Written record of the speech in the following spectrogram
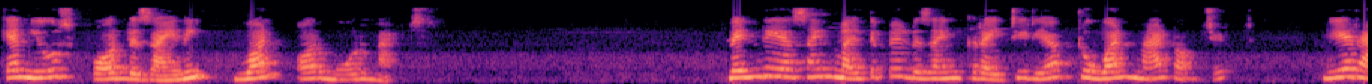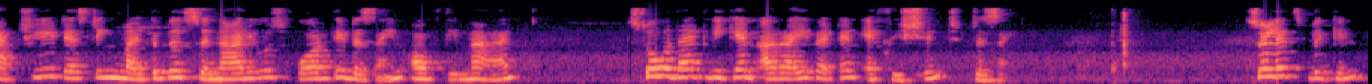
can use for designing one or more mats. When we assign multiple design criteria to one mat object, we are actually testing multiple scenarios for the design of the mat so that we can arrive at an efficient design. So let's begin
